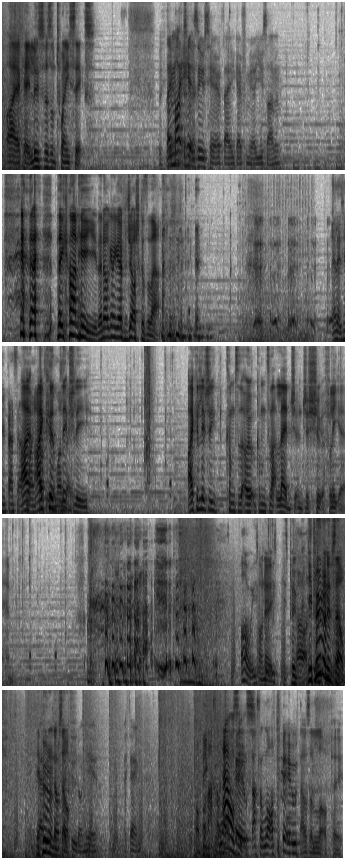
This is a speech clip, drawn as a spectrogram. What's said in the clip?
Aye, okay, Lucifer's on 26. They might hit to- Zeus here if they go for me or you, Simon. they can't hear you. They're not going to go for Josh because of that. It lets me fancy I, I could one, literally, I could literally come to the oh, come to that ledge and just shoot a fleet at him. Oh, he's. Oh no, he's, he's pooped. Oh, he still pooed on pooped. himself. He yeah, pooed on himself. Pooed on you, I think. Oh, big That's a God. lot of poo. That's a lot of poo. That was a lot of poo.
